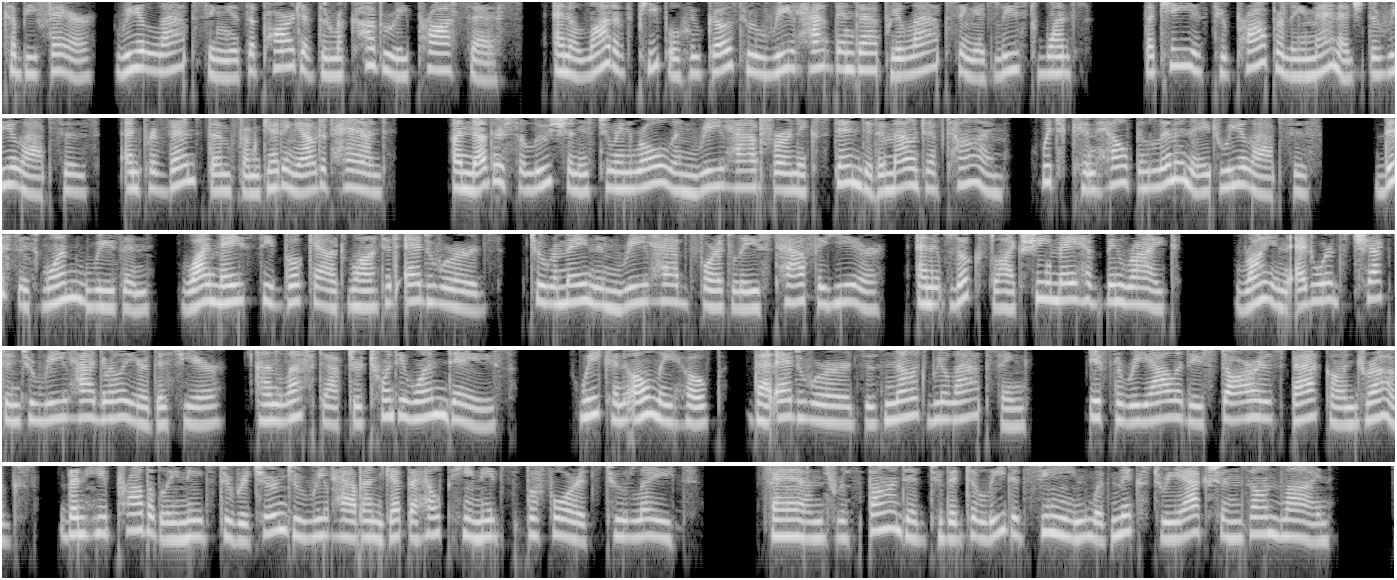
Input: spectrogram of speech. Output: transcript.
To be fair, relapsing is a part of the recovery process, and a lot of people who go through rehab end up relapsing at least once. The key is to properly manage the relapses and prevent them from getting out of hand. Another solution is to enroll in rehab for an extended amount of time which can help eliminate relapses. This is one reason why Maci Bookout wanted Edwards to remain in rehab for at least half a year, and it looks like she may have been right. Ryan Edwards checked into rehab earlier this year and left after 21 days. We can only hope that Edwards is not relapsing. If the reality star is back on drugs, then he probably needs to return to rehab and get the help he needs before it's too late. Fans responded to the deleted scene with mixed reactions online.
